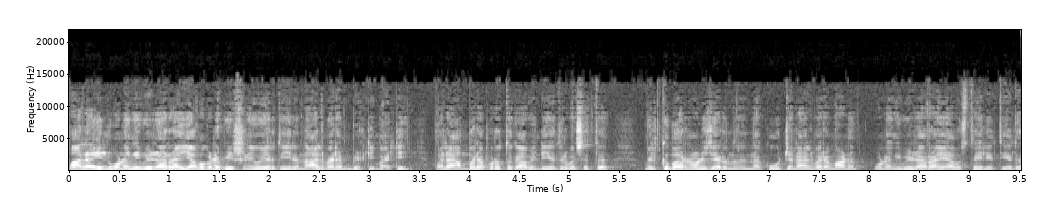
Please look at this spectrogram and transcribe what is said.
പാലായിൽ ഉണങ്ങി വീഴാറായി അപകട ഭീഷണി ഉയർത്തിയിരുന്ന ആൽമരം വെട്ടിമാറ്റി. പല അമ്പലപ്പുറത്ത് കാവിന്റെ എതിർവശത്ത് മിൽക്ക് ബാറിനോട് ചേർന്ന് നിന്ന കൂറ്റൻ ആൽമരമാണ് ഉണങ്ങി വീഴാറായ അവസ്ഥയിലെത്തിയത്.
